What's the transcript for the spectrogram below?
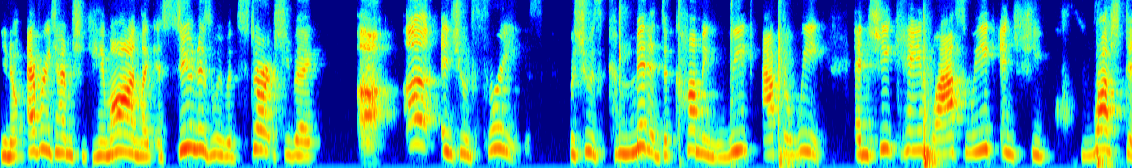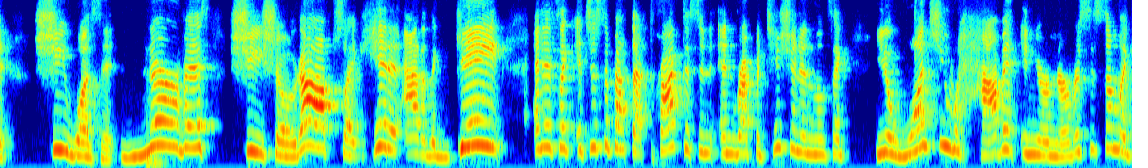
you know, every time she came on, like as soon as we would start, she'd be like, uh, uh, and she would freeze. But she was committed to coming week after week. And she came last week and she crushed it. She wasn't nervous. She showed up, she like hit it out of the gate. And it's like, it's just about that practice and, and repetition. And it's like, you know, once you have it in your nervous system, like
